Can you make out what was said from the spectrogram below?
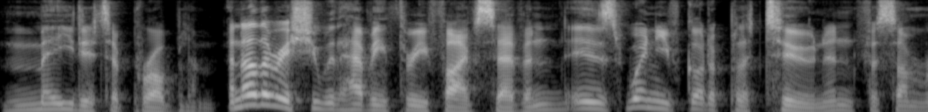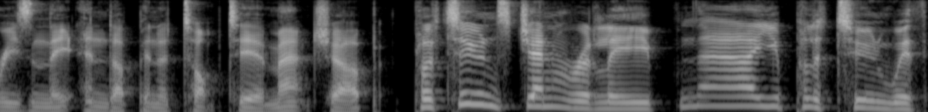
made it a problem. Another issue with having 357 is when you've got a platoon and for some reason they end up in a top tier matchup. Platoons generally, nah, you platoon with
